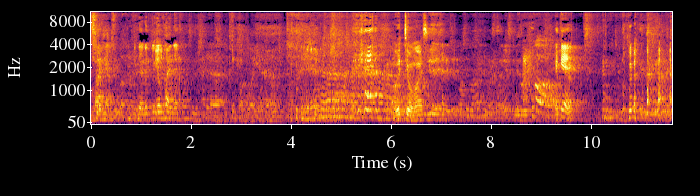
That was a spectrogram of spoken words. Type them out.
Banyak Subang. Di Garut juga banyak. Ada Subang buaya. lucu mas. Oke.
